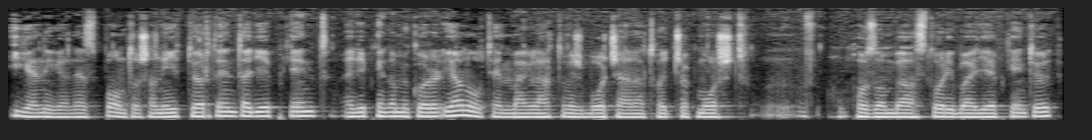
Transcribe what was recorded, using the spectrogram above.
Igen, igen, ez pontosan így történt egyébként. Egyébként, amikor Janót én megláttam, és bocsánat, hogy csak most hozom be a sztoriba egyébként őt,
